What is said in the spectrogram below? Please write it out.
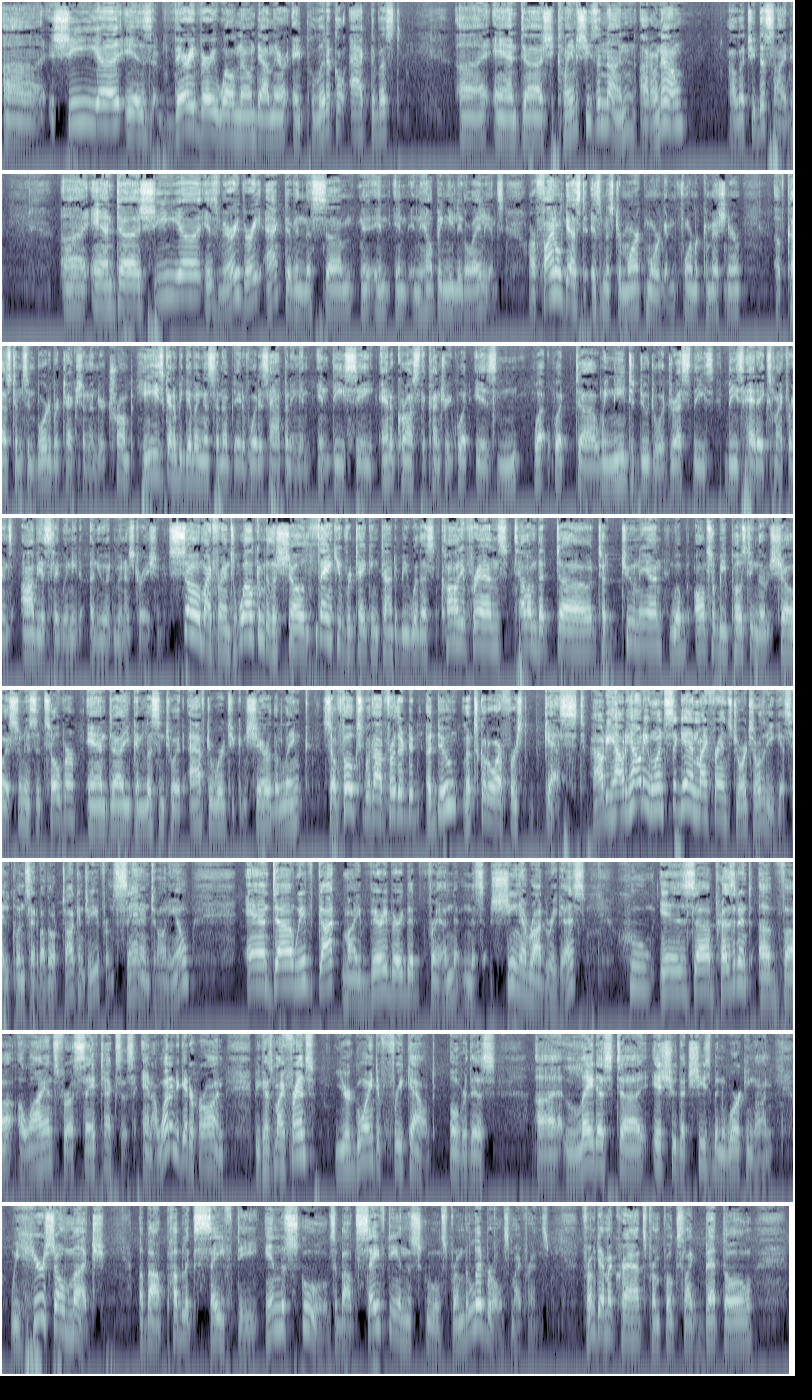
Uh, she uh, is very, very well known down there, a political activist, uh, and uh, she claims she's a nun. I don't know. I'll let you decide. Uh, and uh, she uh, is very, very active in this um, in, in, in helping illegal aliens. Our final guest is Mr. Mark Morgan, former commissioner of Customs and Border Protection under Trump. He's going to be giving us an update of what is happening in, in D.C. and across the country. What is what what uh, we need to do to address these these headaches, my friends. Obviously, we need a new administration. So, my friends, welcome to the show. Thank you for taking time to be with us. Call your friends. Tell them that uh, to tune in. We'll also be posting the show as soon as it's over. and uh, you can listen to it afterwards. You can share the link. So, folks, without further ado, let's go to our first guest. Howdy, howdy, howdy. Once again, my friends, George Rodriguez, El Conservador, talking to you from San Antonio. And uh, we've got my very, very good friend, Miss Sheena Rodriguez, who is uh, president of uh, Alliance for a Safe Texas. And I wanted to get her on because, my friends, you're going to freak out over this uh, latest uh, issue that she's been working on. We hear so much about public safety in the schools, about safety in the schools from the liberals, my friends, from Democrats, from folks like Beto,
